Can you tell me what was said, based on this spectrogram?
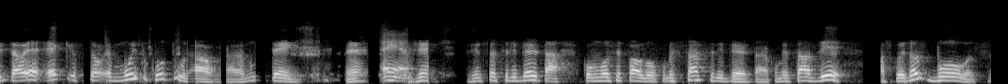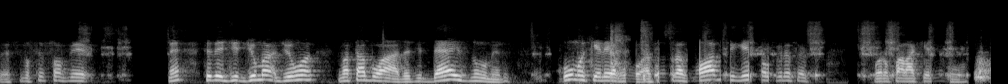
Então é, é, questão, é muito cultural, cara. Não tem. Né? É. Gente, a gente precisa se libertar. Como você falou, começar a se libertar, começar a ver as coisas boas. Se você só vê. Né? Você vê de, de, uma, de uma, uma tabuada de 10 números, uma que ele errou, as outras 9 ninguém falou que ele acertou. Foram falar que ele errou.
